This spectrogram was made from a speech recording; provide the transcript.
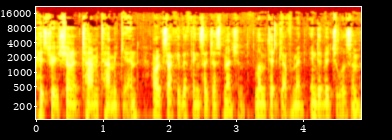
history has shown it time and time again, are exactly the things I just mentioned: limited government, individualism,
